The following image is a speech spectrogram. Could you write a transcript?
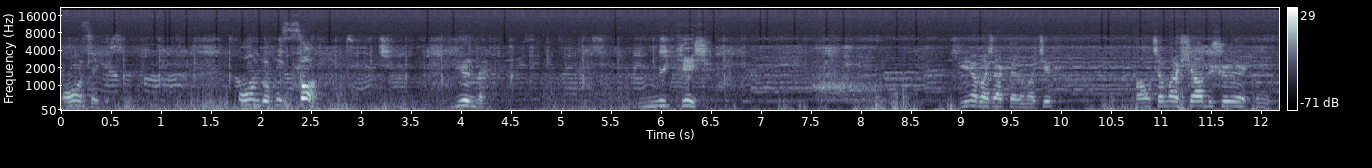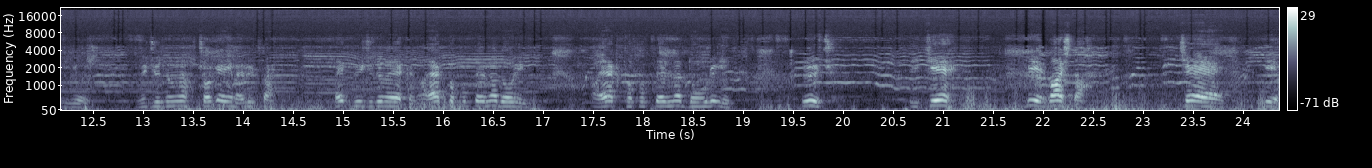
18 19 son 20 müthiş Yine bacaklarım açık. Kalçamı aşağı düşürerek iniyorum. Vücudumu çok eğme lütfen. Hep vücuduna yakın. Ayak topuklarına doğru in. Ayak topuklarına doğru in. 3 2 1 başla. Çek 1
